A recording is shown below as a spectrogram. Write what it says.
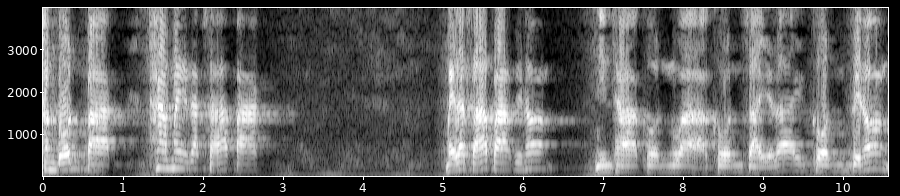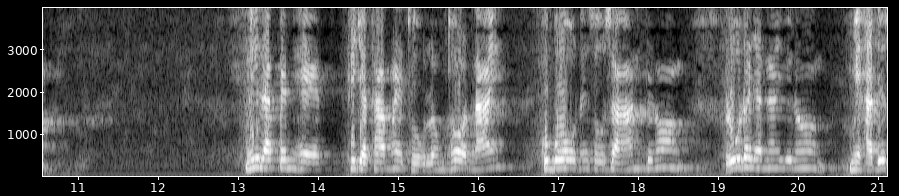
ข้างบนปาก ถ้าไม่รักษาปาก ไม่รักษาปากพี่น้อง นินทาคนว่าคนใส่ร้ายคนพี่น้อง นี่แหละเป็นเหตุที่จะทำให้ถูกลงโทษไหนกูโบในสุสานพี่น้อง รู้ได้ยังไงพี่น้อง มีฮะดิษ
